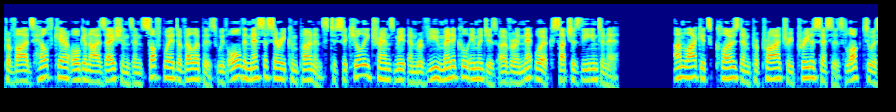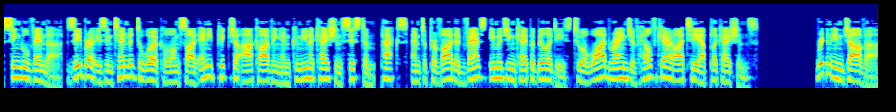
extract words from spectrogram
provides healthcare organizations and software developers with all the necessary components to securely transmit and review medical images over a network such as the Internet. Unlike its closed and proprietary predecessors locked to a single vendor, Xebra is intended to work alongside any picture archiving and communication system PACs and to provide advanced imaging capabilities to a wide range of healthcare IT applications. Written in Java,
